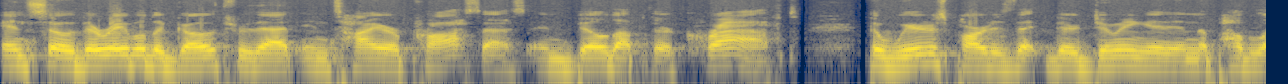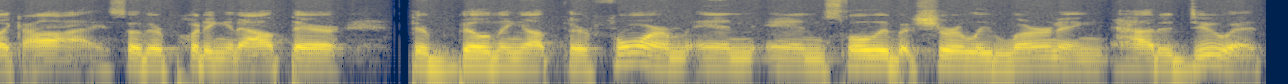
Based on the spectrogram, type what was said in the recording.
And so they're able to go through that entire process and build up their craft. The weirdest part is that they're doing it in the public eye. So they're putting it out there, they're building up their form and, and slowly but surely learning how to do it.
